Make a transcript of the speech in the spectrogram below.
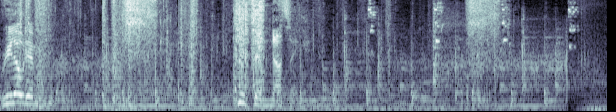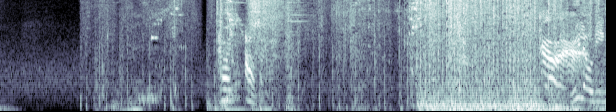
Reload him. Give them nothing. Turret out. Reloading.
